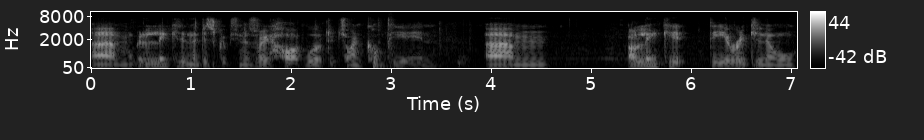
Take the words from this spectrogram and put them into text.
Um, I'm going to link it in the description. It's very hard work to try and copy it in. I'll link it, the original,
